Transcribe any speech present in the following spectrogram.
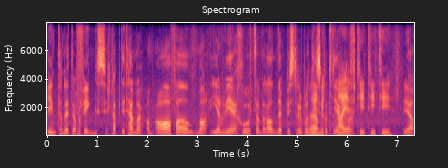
Internet of Things. Ich glaube, dort haben wir am Anfang mal irgendwie kurz am Rand etwas darüber ja, mit diskutiert. gehabt. IFTTT. Ja,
